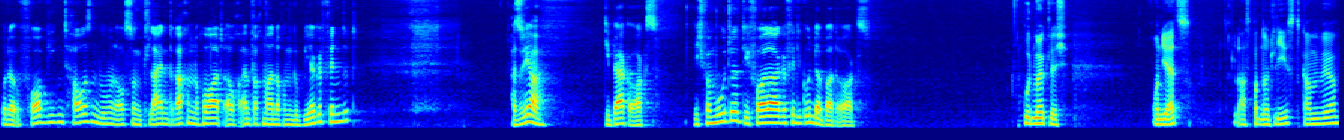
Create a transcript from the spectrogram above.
oder vorwiegend hausen, wo man auch so einen kleinen Drachenhort auch einfach mal noch im Gebirge findet. Also ja, die Bergorks. Ich vermute, die Vorlage für die Gundabad-Orks. Gut möglich. Und jetzt? last but not least kommen wir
